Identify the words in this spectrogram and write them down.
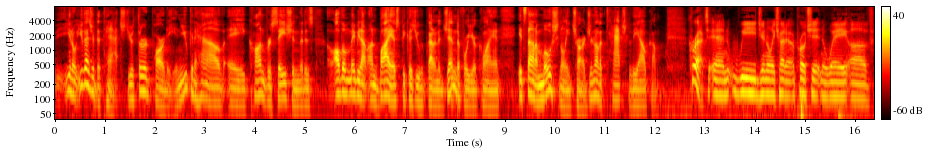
You know, you guys are detached. You're third party, and you can have a conversation that is, although maybe not unbiased because you've got an agenda for your client, it's not emotionally charged. You're not attached to the outcome. Correct. And we generally try to approach it in a way of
